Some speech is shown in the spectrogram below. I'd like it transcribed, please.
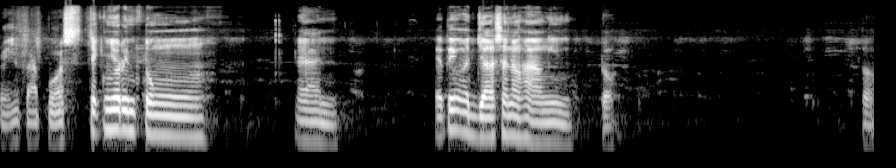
Okay, tapos, check nyo rin tong Ayan. Ito yung adjustan ng hangin. Ito. Ito.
